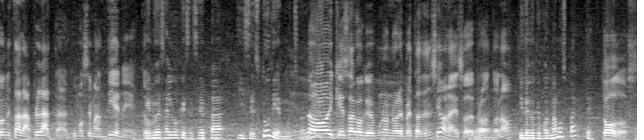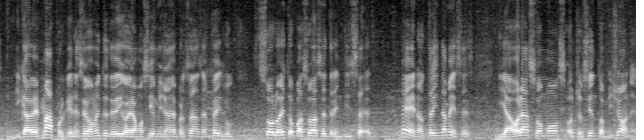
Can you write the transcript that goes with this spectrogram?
dónde está la plata, cómo se mantiene esto. Que no es algo que se sepa y se estudie mucho. No, y que es algo que uno no le presta atención a eso de pronto, ¿no? Y de lo que formamos parte. Todos, y cada vez más, porque en ese momento te digo, éramos 100 millones de personas en Facebook, solo esto pasó hace 36, menos, 30 meses, y ahora somos 800 millones.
